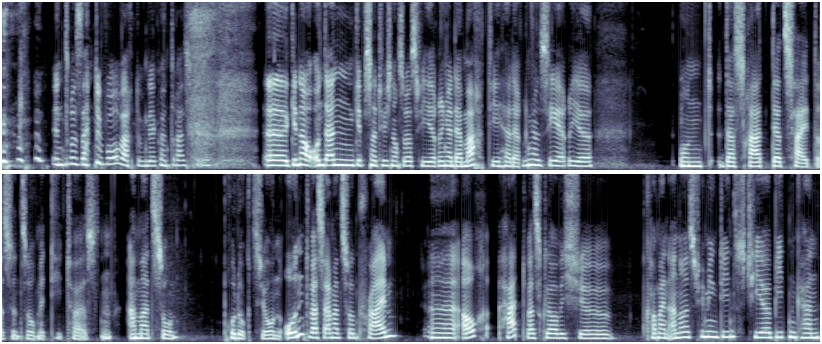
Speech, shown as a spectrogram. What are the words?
interessante Beobachtung, der Kontrast. Äh, genau, und dann gibt es natürlich noch sowas wie Ringe der Macht, die Herr der Ringe-Serie und das Rad der Zeit. Das sind somit die teuersten Amazon-Produktionen. Und was Amazon Prime äh, auch hat, was glaube ich äh, kaum ein anderer Streamingdienst hier bieten kann,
